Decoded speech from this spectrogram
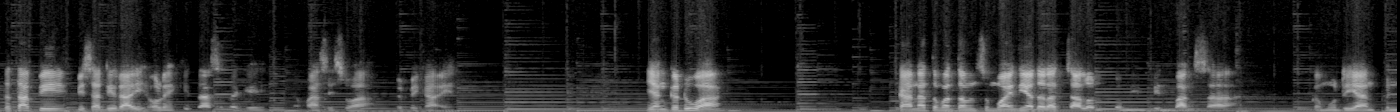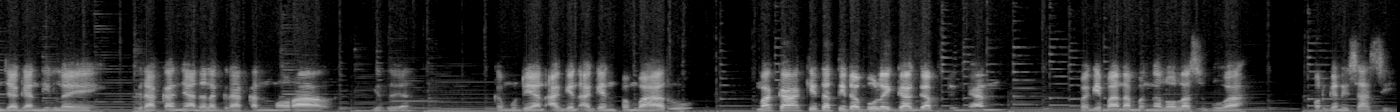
tetapi bisa diraih oleh kita sebagai mahasiswa PPKN. Yang kedua, karena teman-teman semua ini adalah calon pemimpin bangsa kemudian penjaga nilai, gerakannya adalah gerakan moral gitu ya. Kemudian agen-agen pembaharu, maka kita tidak boleh gagap dengan bagaimana mengelola sebuah organisasi.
